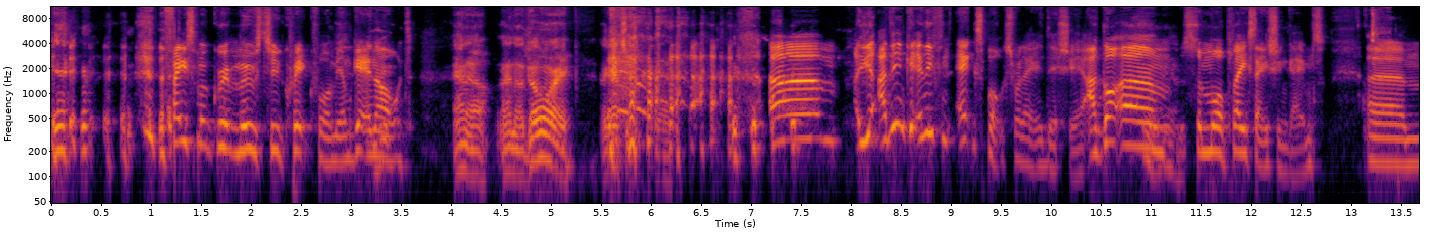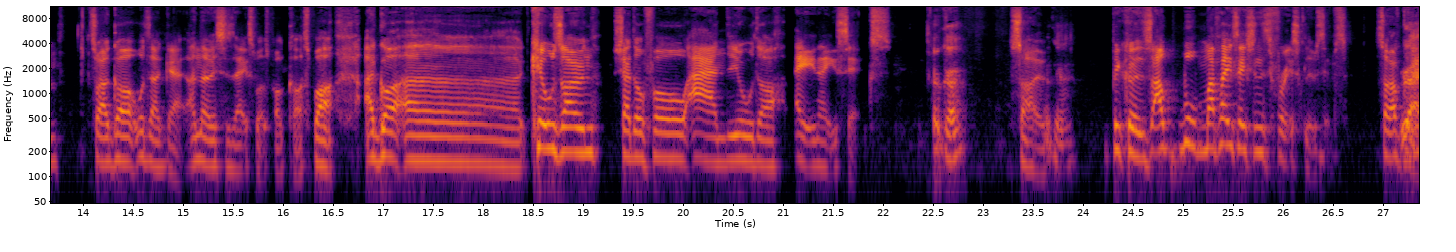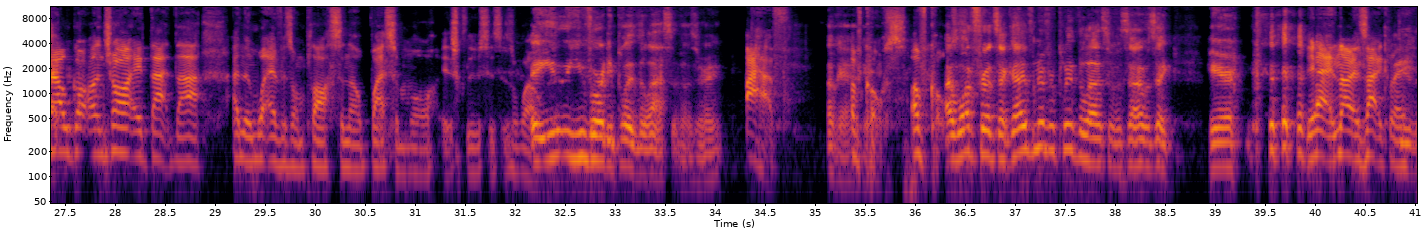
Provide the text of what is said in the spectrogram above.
the Facebook group moves too quick for me. I'm getting old. I know, I know. Don't worry, I got you. um, yeah, I didn't get anything Xbox related this year. I got um Oh, some more PlayStation games. Um, so I got what did I get? I know this is an Xbox podcast, but I got uh Killzone, Shadowfall, and The Order 1886. okay, So okay. Because I well, my PlayStation is for exclusives. So I've got, Right. now got Uncharted, that, that, and then whatever's on Plus, and I'll buy some more exclusives as well. You you've already played The Last of Us, right? I have, Okay, of okay. course, of course. I want friends like I've never played The Last of Us. I was like, here, yeah, no, exactly,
